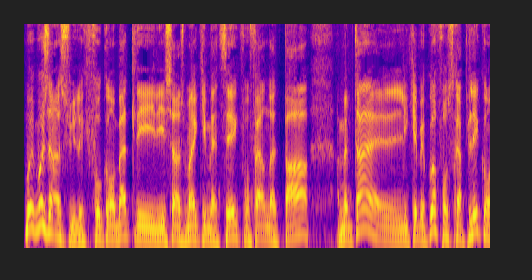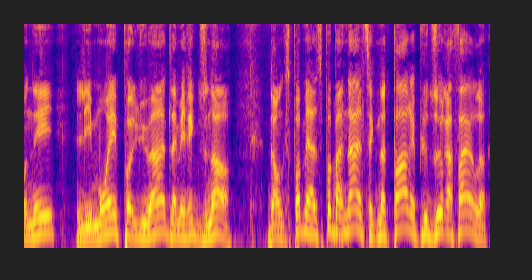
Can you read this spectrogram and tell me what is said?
moi, moi j'en suis là, qu'il faut combattre les, les changements climatiques, faut faire notre part. En même temps, euh, les Québécois, faut se rappeler qu'on est les moins polluants de l'Amérique du Nord. Donc c'est pas c'est pas banal, c'est que notre part est plus dure à faire là. Tu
